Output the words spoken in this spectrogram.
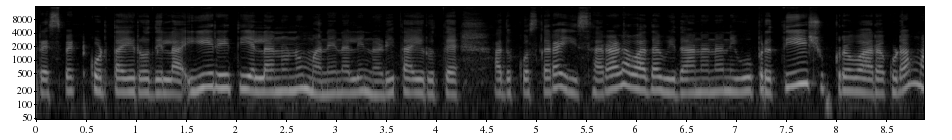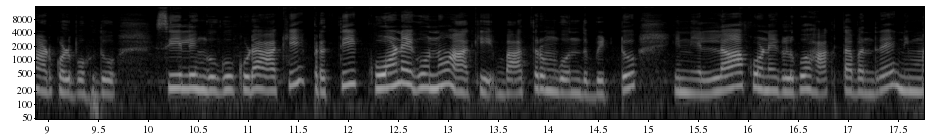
ರೆಸ್ಪೆಕ್ಟ್ ಕೊಡ್ತಾ ಇರೋದಿಲ್ಲ. ಈ ರೀತಿ ಎಲ್ಲನೂ ಮನೆಯಲ್ಲಿ ನಡೀತಾ ಇರುತ್ತೆ. ಅದಕ್ಕೋಸ್ಕರ ಈ ಸರಳವಾದ ವಿಧಾನನ ನೀವು ಪ್ರತಿ ಶುಕ್ರವಾರ ಕೂಡ ಮಾಡ್ಕೊಳ್ಬಹುದು. ಸೀಲಿಂಗಿಗೂ ಕೂಡ ಹಾಕಿ, ಪ್ರತಿ ಕೋಣೆಗೂ ಹಾಕಿ, ಬಾತ್ರೂಮ್ಗೊಂದು ಬಿಟ್ಟು ಇನ್ನೆಲ್ಲ ಕೋಣೆಗಳಿಗೂ ಹಾಕ್ತಾ ಬಂದರೆ ನಿಮ್ಮ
